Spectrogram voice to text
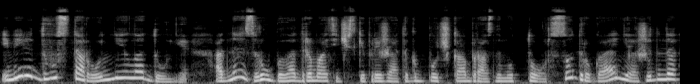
имели двусторонние ладони. Одна из рук была драматически прижата к бочкообразному торсу, другая неожиданно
